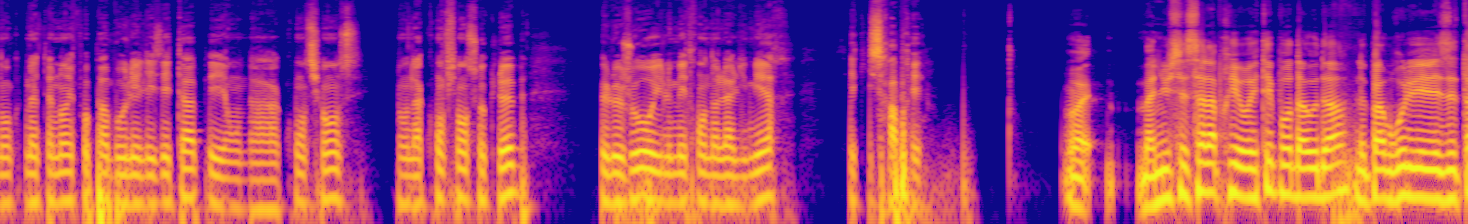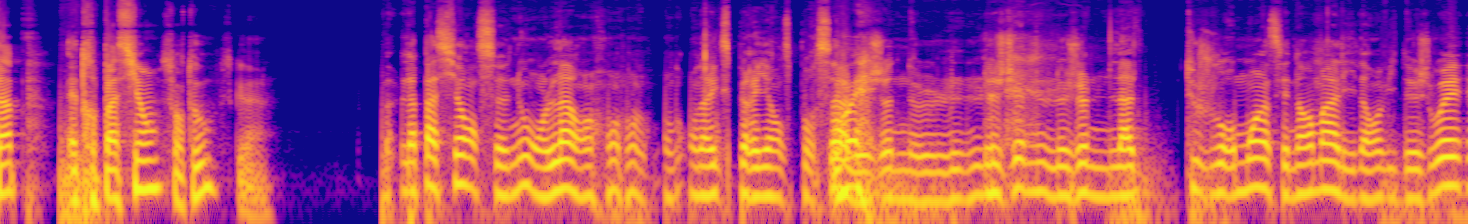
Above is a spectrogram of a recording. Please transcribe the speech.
Donc maintenant, il ne faut pas brûler les étapes et on a conscience, on a confiance au club que le jour où ils le mettront dans la lumière, c'est qu'il sera prêt. Ouais. Manu, c'est ça la priorité pour Daouda? Ne pas brûler les étapes? Être patient surtout? Parce que... La patience, nous, on l'a, on, on, a l'expérience pour ça. Ouais. Le jeune, le jeune, le jeune l'a toujours moins, c'est normal. Il a envie de jouer,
